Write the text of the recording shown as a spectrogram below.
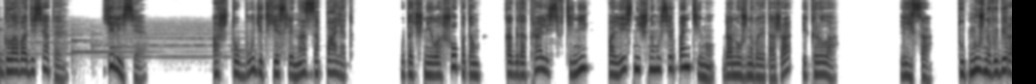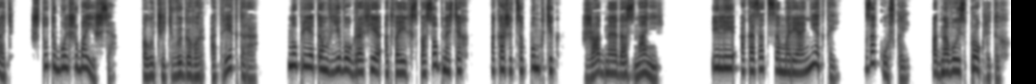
Глава 10. Елисия. «А что будет, если нас запалят?» — уточнила шепотом, когда крались в тени по лестничному серпантину до нужного этажа и крыла. «Лиса, тут нужно выбирать, что ты больше боишься? Получить выговор от ректора, но при этом в его графе о твоих способностях окажется пунктик «жадная до знаний» или оказаться марионеткой, закуской, одного из проклятых.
